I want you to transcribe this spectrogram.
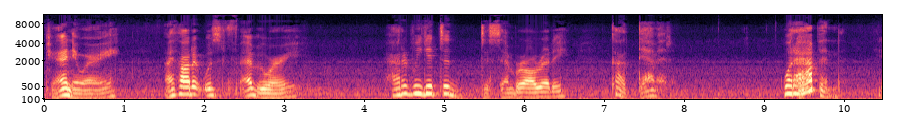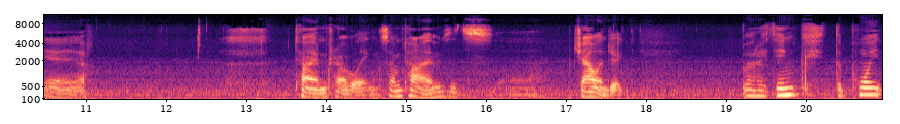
January? I thought it was February. How did we get to December already? God damn it. What happened? Yeah. Time traveling. Sometimes it's challenging. But I think the point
